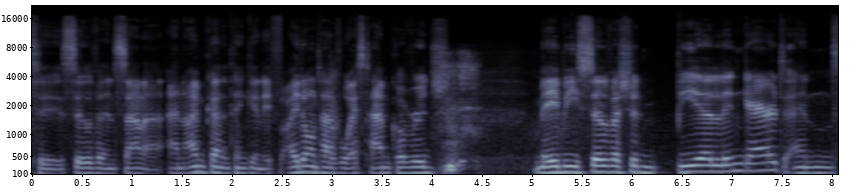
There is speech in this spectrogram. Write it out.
to Silva and Salah. And I'm kind of thinking if I don't have West Ham coverage, maybe Silva should be a Lingard. And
